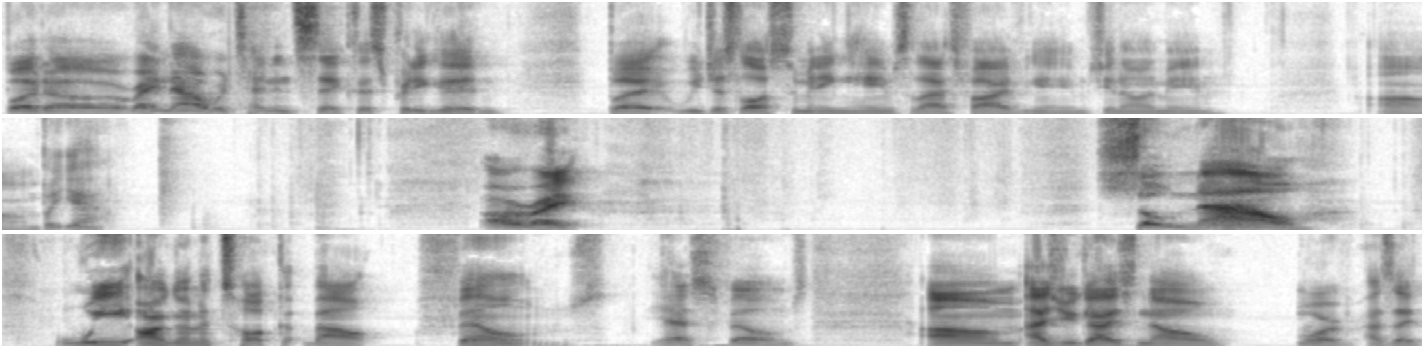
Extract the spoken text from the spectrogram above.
But uh, right now we're ten and six. That's pretty good. But we just lost too many games the last five games. You know what I mean? Um, but yeah. All right. So now we are gonna talk about films. Yes, films. Um, as you guys know, or as I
